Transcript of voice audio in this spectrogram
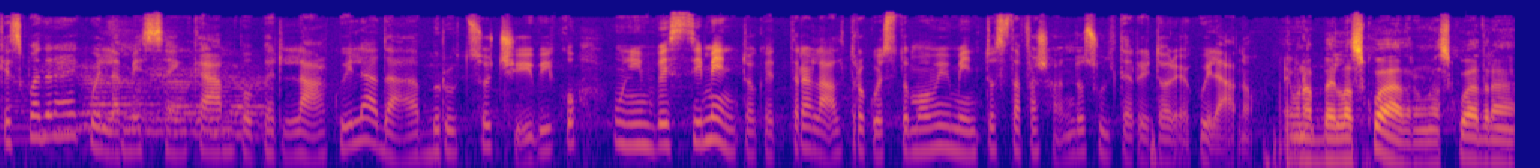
Che squadra è quella messa in campo per l'Aquila da Abruzzo Civico, un investimento che tra l'altro questo movimento sta facendo sul territorio aquilano? È una bella squadra, una squadra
